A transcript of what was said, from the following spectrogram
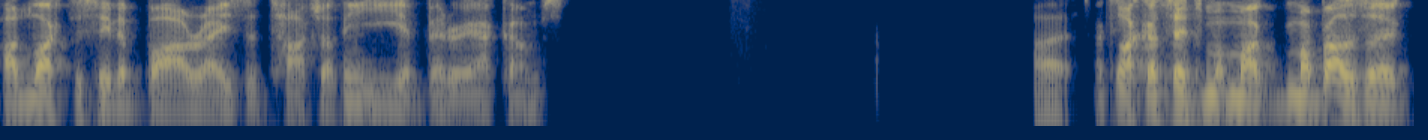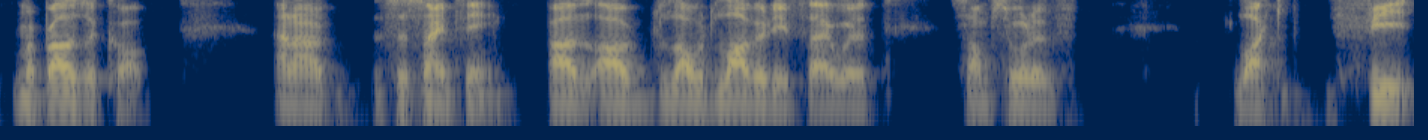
I'd like to see the bar raised a touch. I think you get better outcomes. Uh, it's like I said my, my, my brother's a my brother's a cop, and I, it's the same thing. I, I I would love it if they were some sort of like fit,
